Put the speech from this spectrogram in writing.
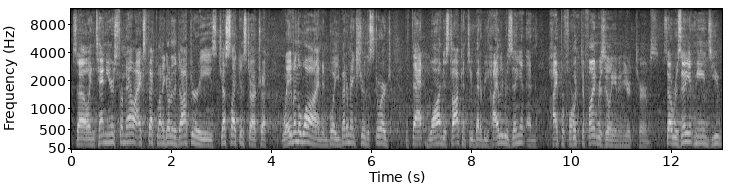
So in 10 years from now, I expect when I go to the doctor, he's just like in Star Trek, waving the wand, and boy, you better make sure the storage that that wand is talking to better be highly resilient and high performance. What define resilient in your terms? So resilient means you,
